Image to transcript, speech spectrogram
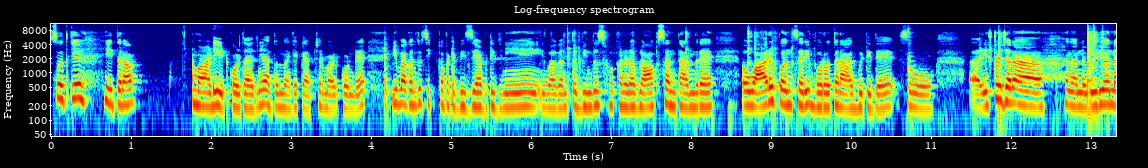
ಸೊ ಅದಕ್ಕೆ ಈ ಥರ ಮಾಡಿ ಇಟ್ಕೊಳ್ತಾ ಇದ್ದೀನಿ, ಅದನ್ನು ನನಗೆ ಕ್ಯಾಪ್ಚರ್ ಮಾಡಿಕೊಂಡೆ. ಇವಾಗಂತೂ ಸಿಕ್ಕಾಪಟ್ಟೆ ಬ್ಯುಸಿ ಆಗಿಬಿಟ್ಟಿದ್ದೀನಿ. ಇವಾಗಂತೂ ಬಿಂದುಸ್ ಕನ್ನಡ ವ್ಲಾಗ್ಸ್ ಅಂತ ಅಂದರೆ ವಾರಕ್ಕೊಂದು ಸರಿ ಬರೋ ಥರ ಆಗಿಬಿಟ್ಟಿದೆ. ಸೊ ಎಷ್ಟೋ ಜನ ನನ್ನ ವಿಡಿಯೋನ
